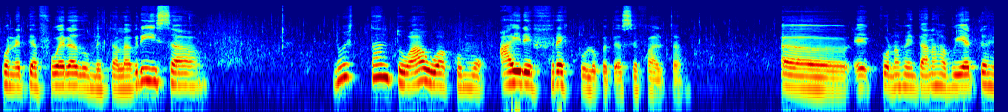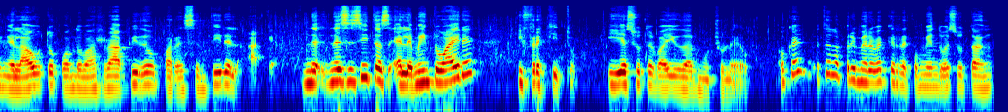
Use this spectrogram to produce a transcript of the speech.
ponerte afuera donde está la brisa. No es tanto agua como aire fresco lo que te hace falta. Ah, eh, con las ventanas abiertas en el auto cuando vas rápido para sentir el... necesitas elemento aire y fresquito. Y eso te va a ayudar mucho, Leo. ¿Ok? Esta es la primera vez que recomiendo eso tan,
